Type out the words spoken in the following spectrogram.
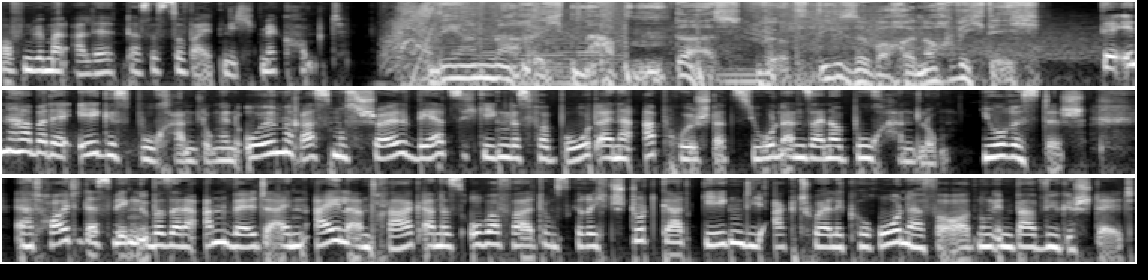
Hoffen wir mal alle, dass es soweit nicht mehr kommt. Der Nachrichtenhappen. Das wird diese Woche noch wichtig. Der Inhaber der Aegis Buchhandlung in Ulm, Rasmus Schöll, wehrt sich gegen das Verbot einer Abholstation an seiner Buchhandlung. Juristisch. Er hat heute deswegen über seine Anwälte einen Eilantrag an das Oberverwaltungsgericht Stuttgart gegen die aktuelle Corona-Verordnung in Bavü gestellt.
